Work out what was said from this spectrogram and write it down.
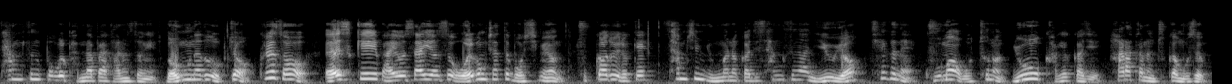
상승폭을 반납할 가능성이 너무나도 높죠. 그래서 SK 바이오 사이언스 월봉 차트 보시면 주가도 이렇게 36만 원까지 상승한 이후요. 최근에 9만 5천 원요 가격까지 하락하는 주가 모습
